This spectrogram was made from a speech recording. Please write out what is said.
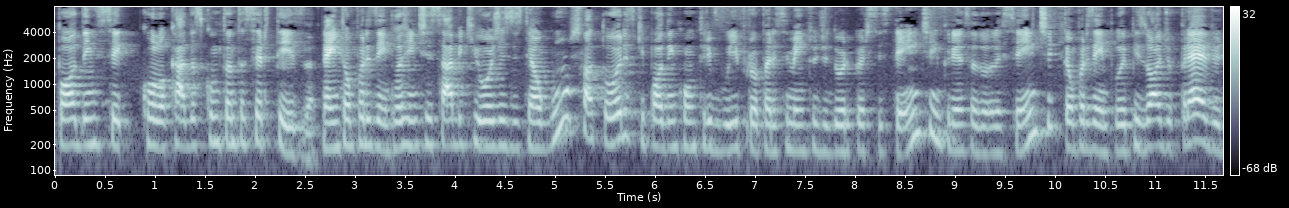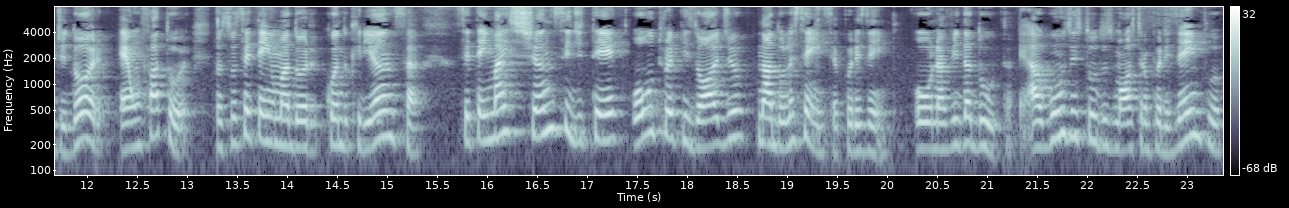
podem ser colocadas com tanta certeza. Né? Então, por exemplo, a gente sabe que hoje existem alguns fatores que podem contribuir para o aparecimento de dor persistente em criança e adolescente. Então, por exemplo, o episódio prévio de dor é um fator. Então, se você tem uma dor quando criança, você tem mais chance de ter outro episódio na adolescência, por exemplo ou na vida adulta. Alguns estudos mostram, por exemplo,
